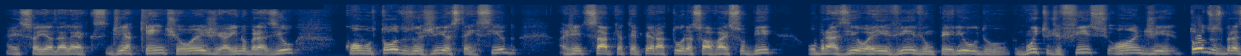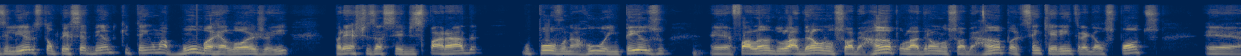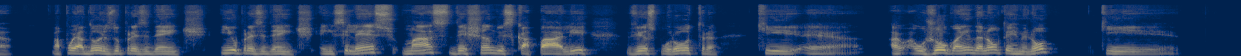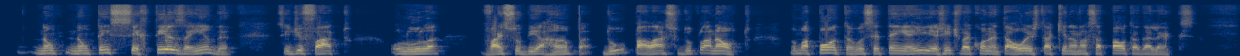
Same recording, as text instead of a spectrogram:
É isso aí, Adalex. Dia quente hoje aí no Brasil, como todos os dias tem sido. A gente sabe que a temperatura só vai subir. O Brasil aí vive um período muito difícil, onde todos os brasileiros estão percebendo que tem uma bomba relógio aí prestes a ser disparada, o povo na rua em peso, é, falando o ladrão não sobe a rampa, o ladrão não sobe a rampa, sem querer entregar os pontos, é, apoiadores do presidente e o presidente em silêncio, mas deixando escapar ali, vez por outra, que é, a, o jogo ainda não terminou, que não, não tem certeza ainda se de fato o Lula vai subir a rampa do Palácio do Planalto. Numa ponta, você tem aí, a gente vai comentar hoje, está aqui na nossa pauta da Alex.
